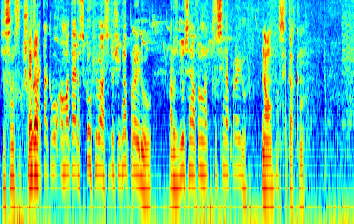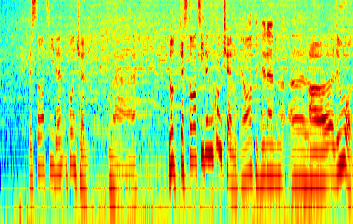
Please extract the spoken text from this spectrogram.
Že jsem to- to... takovou amatérskou chybu, já si to všechno projdu a rozbiju se na tom, na co si neprojdu. No, asi tak, no. Testovací den ukončen. Ne. No, testovací den ukončen. Jo, teď jedem... Uh... A důvod.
